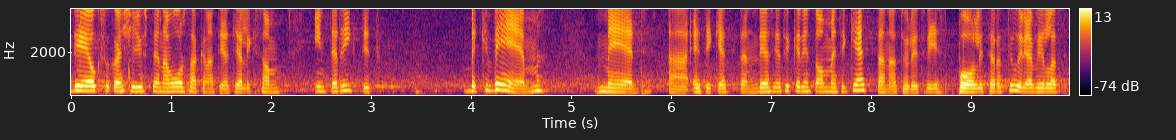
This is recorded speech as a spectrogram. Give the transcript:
det, är också kanske just en av orsakerna till att jag liksom inte riktigt bekväm med äh, etiketten. jag tycker inte om etiketten naturligtvis på litteratur. Jag vill att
